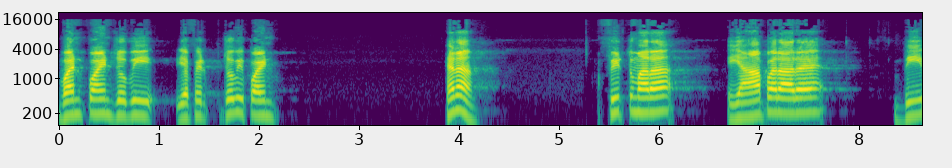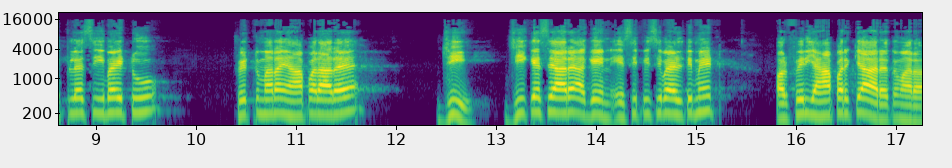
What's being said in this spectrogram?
वन पॉइंट जो भी या फिर जो भी पॉइंट है ना? फिर तुम्हारा यहाँ पर आ रहा है B plus E by two फिर तुम्हारा यहाँ पर आ रहा है जी जी कैसे आ रहा है? अगेन एसीपीसी बाय अल्टीमेट और फिर यहाँ पर क्या आ रहा है तुम्हारा?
